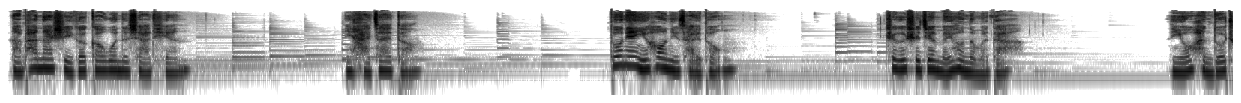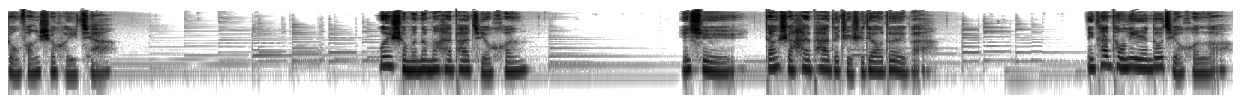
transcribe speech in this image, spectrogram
哪怕那是一个高温的夏天，你还在等。多年以后你才懂，这个世界没有那么大，你有很多种方式回家。为什么那么害怕结婚？也许当时害怕的只是掉队吧。你看同龄人都结婚了，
